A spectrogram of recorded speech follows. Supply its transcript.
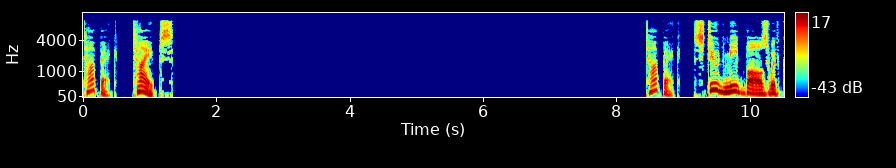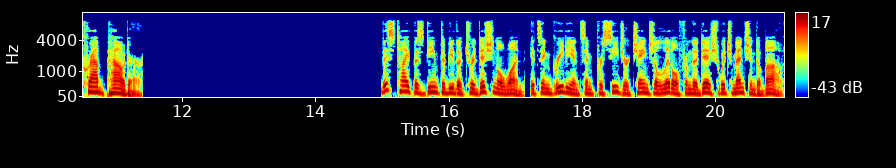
Topic: Types. Topic: Stewed meatballs with crab powder. This type is deemed to be the traditional one, its ingredients and procedure changed a little from the dish which mentioned above.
